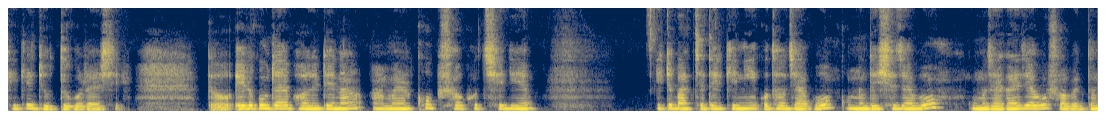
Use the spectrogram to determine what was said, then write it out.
থেকে যুদ্ধ করে আসি। তো এরকম টাইপ হলিডে না, আমার খুব শখ হচ্ছে গিয়ে একটু বাচ্চাদেরকে নিয়ে কোথাও যাব, কোনো দেশে যাব, কোনো জায়গায় যাব, সব একদম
